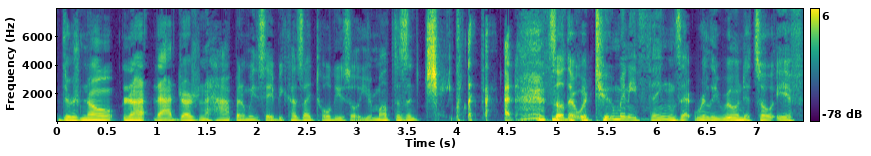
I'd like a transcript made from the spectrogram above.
there's no not that doesn't happen we say because i told you so your mouth doesn't shape like that so there were too many things that really ruined it. So if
